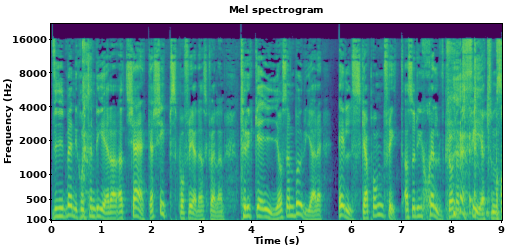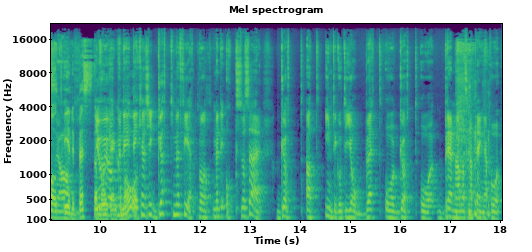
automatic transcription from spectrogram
vi människor tenderar att käka chips på fredagskvällen, trycka i oss en burgare, älska pommes frites. Alltså det är ju självklart att fet mat Ja. är det bästa jo, man jo, kan men komma det, det åt. kanske är gött med fet mat, men det är också så här gött att inte gå till jobbet och gött att bränna alla sina pengar på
